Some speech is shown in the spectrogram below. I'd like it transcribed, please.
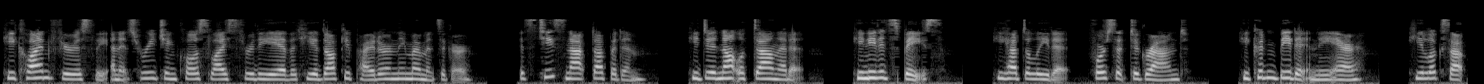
He climbed furiously, and its reaching claw sliced through the air that he had occupied only moments ago. Its teeth snapped up at him. He did not look down at it. He needed space. He had to lead it, force it to ground, he couldn't beat it in the air. He looks up.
